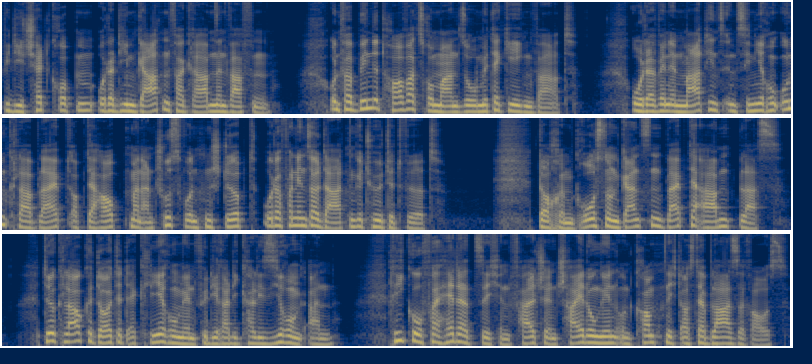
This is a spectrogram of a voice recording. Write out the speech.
wie die Chatgruppen oder die im Garten vergrabenen Waffen. Und verbindet Horvaths Roman so mit der Gegenwart. Oder wenn in Martins Inszenierung unklar bleibt, ob der Hauptmann an Schusswunden stirbt oder von den Soldaten getötet wird. Doch im Großen und Ganzen bleibt der Abend blass. Dirk Lauke deutet Erklärungen für die Radikalisierung an. Rico verheddert sich in falsche Entscheidungen und kommt nicht aus der Blase raus.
